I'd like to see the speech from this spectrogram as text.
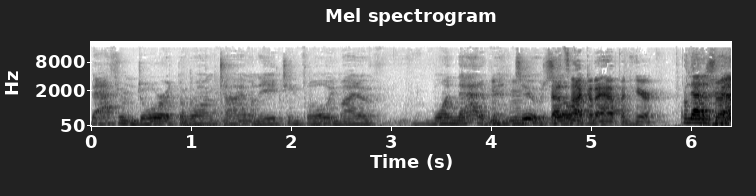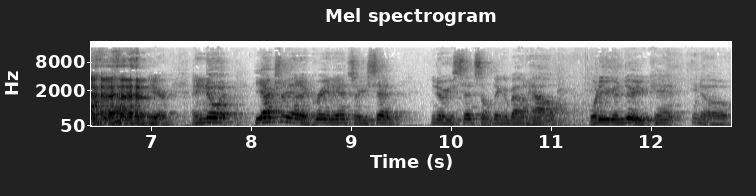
bathroom door at the wrong time on the 18th hole, he might have won that event mm-hmm. too. So, That's not going to happen here. That is not going to happen here. And you know what? He actually had a great answer. He said, you know, he said something about how, what are you going to do? You can't, you know,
